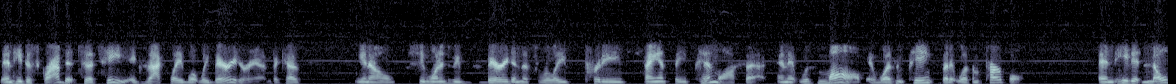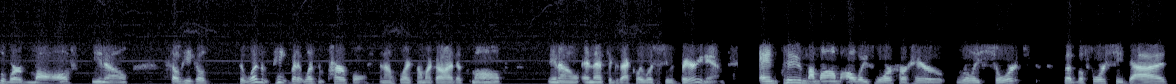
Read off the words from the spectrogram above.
and he described it to a T exactly what we buried her in because, you know, she wanted to be buried in this really pretty fancy peignoir set, and it was mauve. It wasn't pink, but it wasn't purple. And he didn't know the word mauve, you know, so he goes, it wasn't pink, but it wasn't purple. And I was like, oh my God, that's mauve, you know, and that's exactly what she was buried in. And two, my mom always wore her hair really short. But before she died,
